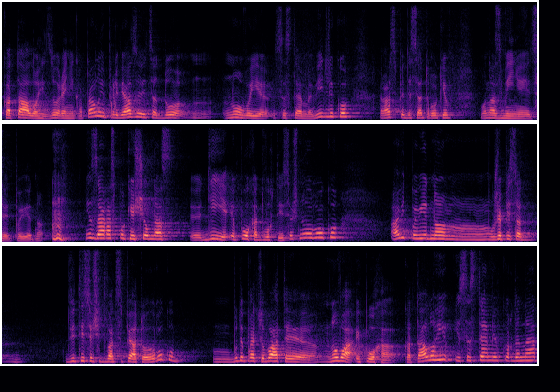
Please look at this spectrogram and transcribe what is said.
каталоги, зоряні каталоги, прив'язуються до нової системи відліку. Раз в 50 років вона змінюється відповідно. І зараз поки що в нас е, діє епоха 2000 року, а відповідно вже після 2025 року буде працювати нова епоха каталогів і системів координат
